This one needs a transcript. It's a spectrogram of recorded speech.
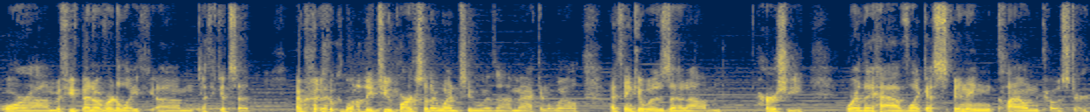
or um, if you've been over to like um, I think it's at one of the two parks that I went to with uh, Mac and Will. I think it was at um, Hershey, where they have like a spinning clown coaster.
